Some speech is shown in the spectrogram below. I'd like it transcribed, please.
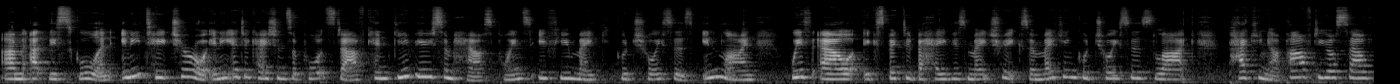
um, at this school, and any teacher or any education support staff can give you some house points if you make good choices in line with our expected behaviours matrix. So, making good choices like packing up after yourself,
